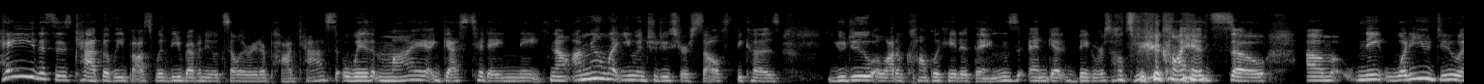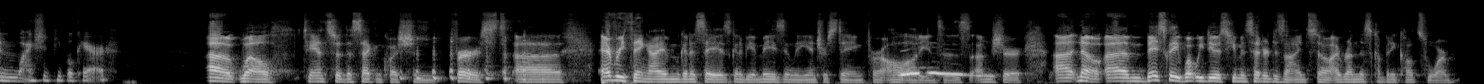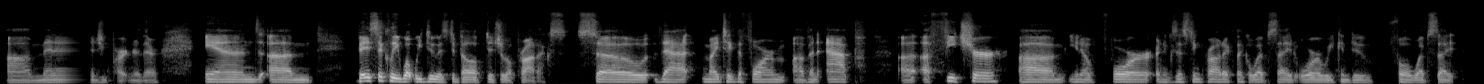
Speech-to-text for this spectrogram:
Hey, this is Kat, the lead boss with the Revenue Accelerator podcast, with my guest today, Nate. Now, I'm going to let you introduce yourself because you do a lot of complicated things and get big results for your clients. So, um, Nate, what do you do and why should people care? Uh, well, to answer the second question first, uh, everything I am going to say is going to be amazingly interesting for all audiences, I'm sure. Uh, no, um, basically, what we do is human centered design. So I run this company called Swarm, um, managing partner there, and um, basically, what we do is develop digital products. So that might take the form of an app a feature, um, you know, for an existing product like a website, or we can do full website.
